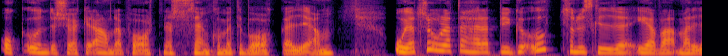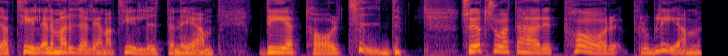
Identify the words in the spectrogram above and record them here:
och undersöker andra partners och sen kommer tillbaka igen. Och Jag tror att det här att bygga upp, som du skriver Eva Maria till, eller Maria-Lena, tilliten igen, det tar tid. Så jag tror att det här är ett parproblem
